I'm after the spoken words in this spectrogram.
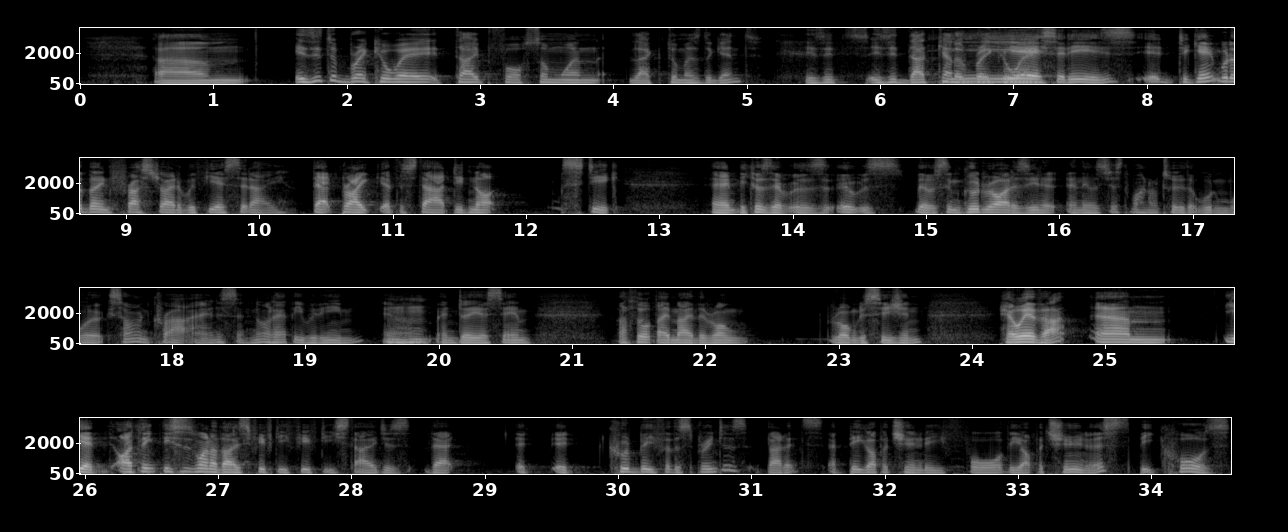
Um, is it a breakaway type for someone like Thomas De Gendt? Is it is it that kind of breakaway? Yes, it is. It, De Gendt would have been frustrated with yesterday. That break at the start did not stick, and because there was it was there were some good riders in it, and there was just one or two that wouldn't work. Søren Kragh Andersen, not happy with him, um, and DSM. I thought they made the wrong wrong decision. However, um, yeah, I think this is one of those 50-50 stages that it, it could be for the sprinters, but it's a big opportunity for the opportunists because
